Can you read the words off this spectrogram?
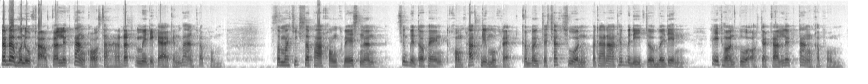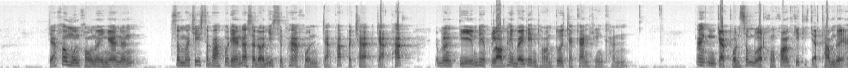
ก็เดินมาดูข่าวการเลือกตั้งของสหรัฐอเมริกากันบ้างครับผม สมาชิกสภาคองเกรสนั้น ซึ่งเป็นตัวแทนของพรรคเดโมแครตกำลังจะชักชวนประธานาธิบดีโจไบเดนให้ถอนตัวออกจากการเลือกตั้งครับผม จากข้อมูลของหน่วยงานนั้น สมาชิกสภาผู้แทนราษฎร 25 คนจากพรรคประชาจากพรรคกำลังเตรียมเรียกร้องให้ไบเดนถอนตัวจากการแข่งขัน อ้างอิงจากผลสำรวจของความคิดที่จัดทำโดยไอ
